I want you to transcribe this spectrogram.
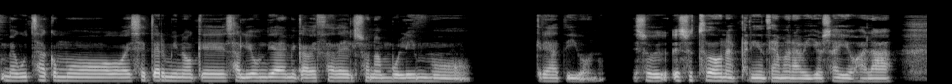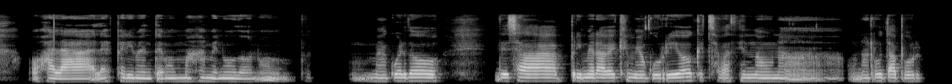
me gusta como ese término que salió un día de mi cabeza del sonambulismo creativo, ¿no? Eso, eso es toda una experiencia maravillosa y ojalá ojalá la experimentemos más a menudo, ¿no? Me acuerdo de esa primera vez que me ocurrió que estaba haciendo una, ruta por,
